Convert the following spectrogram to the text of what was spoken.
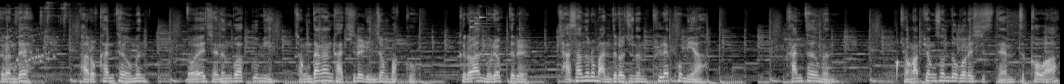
그런데 바로 칸테움은 너의 재능과 꿈이 정당한 가치를 인정받고 그러한 노력들을 자산으로 만들어주는 플랫폼이야. 칸테움은 경합형 선도 거래 시스템 특허와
